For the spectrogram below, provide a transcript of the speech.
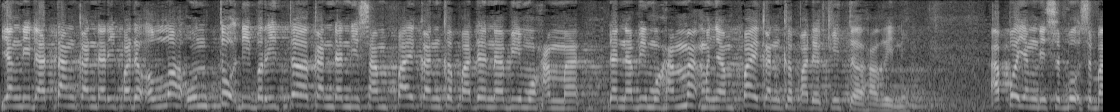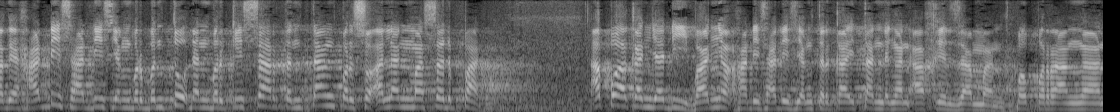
yang didatangkan daripada Allah untuk diberitakan dan disampaikan kepada Nabi Muhammad. Dan Nabi Muhammad menyampaikan kepada kita hari ini apa yang disebut sebagai hadis-hadis yang berbentuk dan berkisar tentang persoalan masa depan. Apa akan jadi? Banyak hadis-hadis yang terkaitan dengan akhir zaman, peperangan,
